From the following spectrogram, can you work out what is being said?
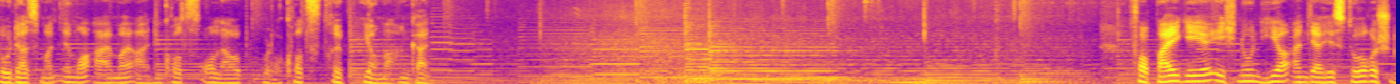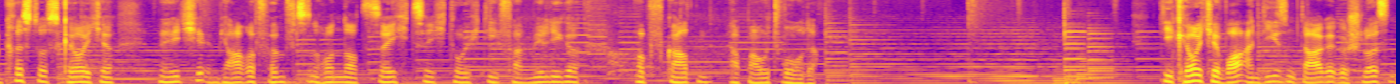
so dass man immer einmal einen Kurzurlaub oder Kurztrip hier machen kann. Vorbei gehe ich nun hier an der historischen Christuskirche, welche im Jahre 1560 durch die Familie Hopfgarten erbaut wurde. Die Kirche war an diesem Tage geschlossen,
